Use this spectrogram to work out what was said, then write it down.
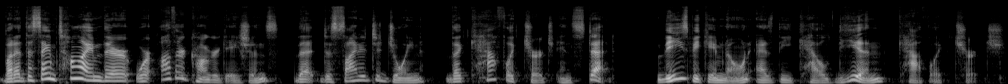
But at the same time, there were other congregations that decided to join the Catholic Church instead. These became known as the Chaldean Catholic Church.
